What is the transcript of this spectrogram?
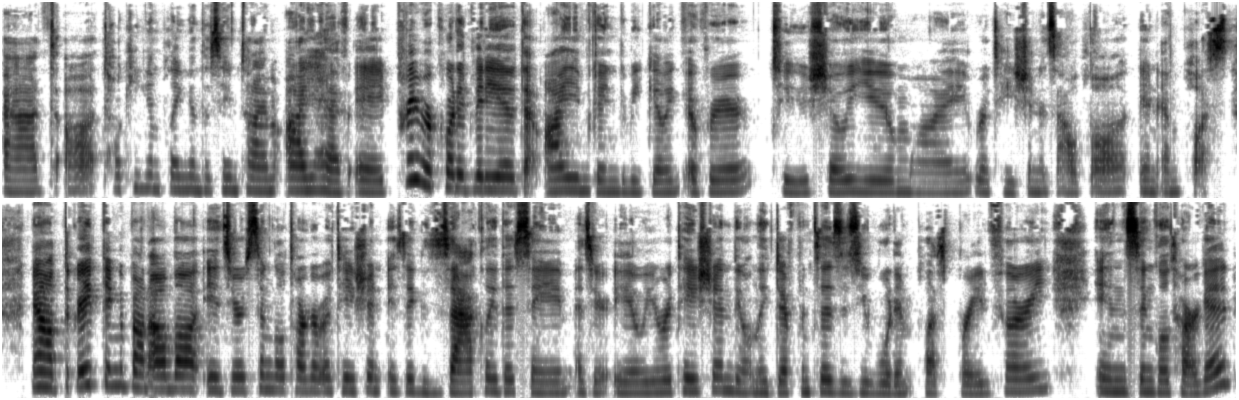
at uh, talking and playing at the same time, I have a pre-recorded video that I am going to be going over to show you my rotation as Outlaw in M+. Now, the great thing about Outlaw is your single target rotation is exactly the same as your AoE rotation. The only difference is, is you wouldn't plus Blade Flurry in single target.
